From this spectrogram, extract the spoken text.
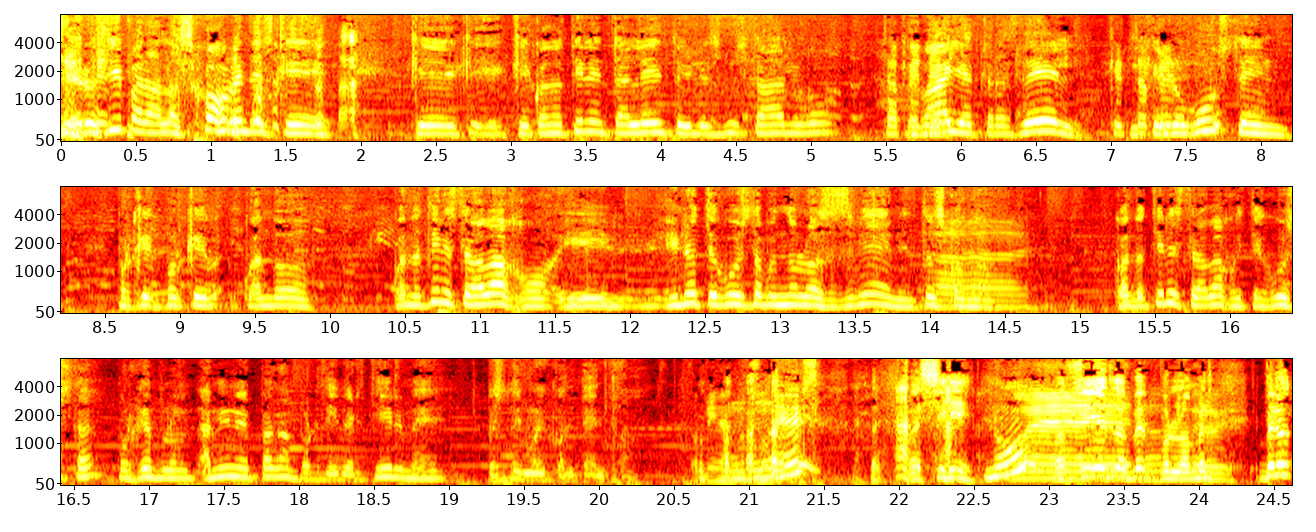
Pero sí para los jóvenes que, que, que, que cuando tienen talento y les gusta algo, que vaya tras de él Que y que lo gusten. Porque, porque cuando, cuando tienes trabajo y, y no te gusta, pues no lo haces bien. Entonces cuando, cuando tienes trabajo y te gusta, por ejemplo, a mí me pagan por divertirme, pues estoy muy contento. ¿Eh? nosotros. Pues sí. ¿No? Pues sí, es lo- por lo menos. Pero,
